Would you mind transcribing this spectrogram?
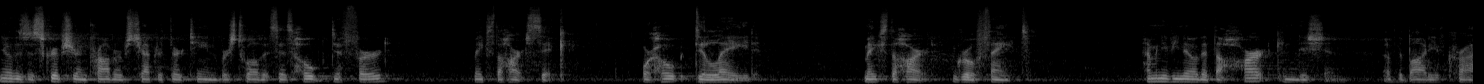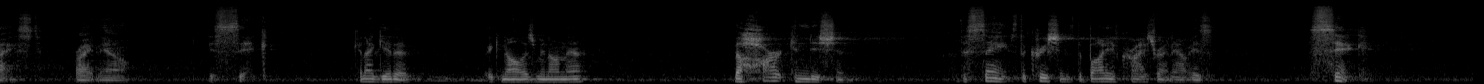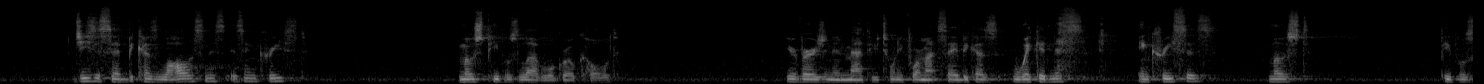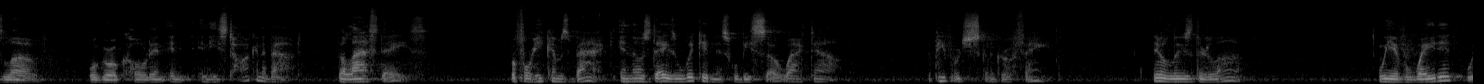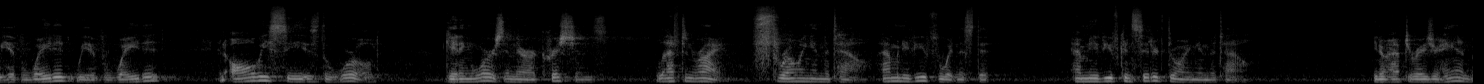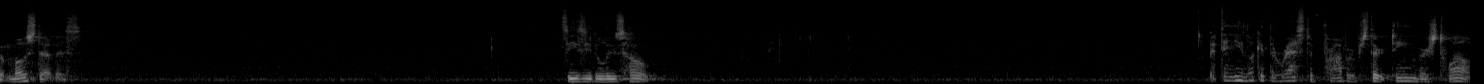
You know, there's a scripture in Proverbs chapter 13, verse 12, that says, Hope deferred makes the heart sick, or hope delayed makes the heart grow faint. How many of you know that the heart condition of the body of Christ right now is sick? Can I get an acknowledgement on that? The heart condition of the saints, the Christians, the body of Christ right now is sick. Jesus said, because lawlessness is increased, most people's love will grow cold. Your version in Matthew 24 might say, because wickedness increases, most people's love will grow cold. And, and, and he's talking about the last days before he comes back. In those days, wickedness will be so whacked out that people are just going to grow faint. They'll lose their love. We have waited, we have waited, we have waited, and all we see is the world getting worse. And there are Christians left and right throwing in the towel. How many of you have witnessed it? How many of you have considered throwing in the towel? You don't have to raise your hand, but most of us. It's easy to lose hope. But then you look at the rest of Proverbs 13, verse 12.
